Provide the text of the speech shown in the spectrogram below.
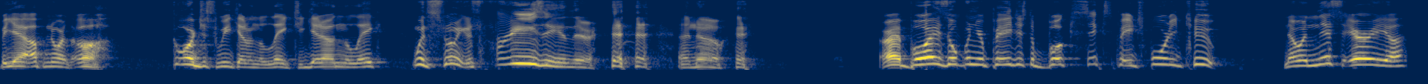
But yeah, up north, oh, gorgeous weekend on the lake. Did you get out in the lake? Went swimming, it was freezing in there. I know. All right, boys, open your pages to book six, page 42. Now, in this area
